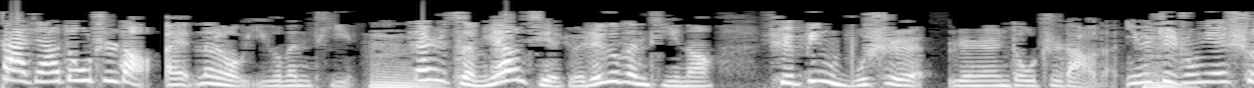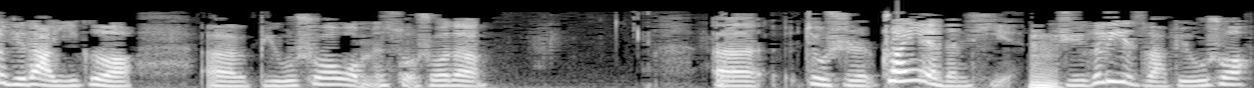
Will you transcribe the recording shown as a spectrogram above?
大家都知道，哎，那有一个问题，嗯但是怎么样解决这个问题呢？却并不是人人都知道的，因为这嗯中间涉及到一个呃，比如说我们所说的。呃，就是专业问题。嗯举个例子吧，比如说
